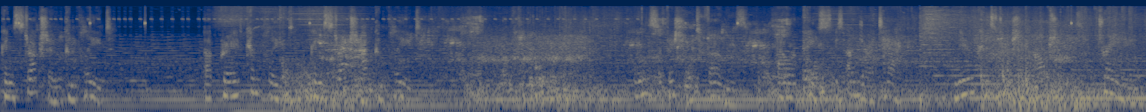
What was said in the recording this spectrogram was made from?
Construction complete. Upgrade complete. Construction complete. Insufficient funds. Our base is under attack. New construction options. Training.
